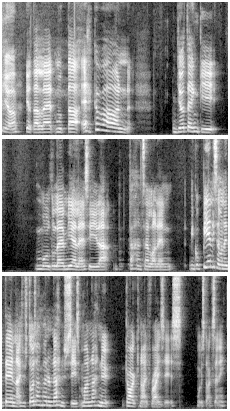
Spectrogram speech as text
Joo. ja tälleen, mutta ehkä vaan jotenkin mulla tulee mieleen siinä vähän sellainen niin kuin pieni sellainen teennäisyys. Toisaalta mä en ole nähnyt siis, mä oon nähnyt Dark Knight Rises, muistaakseni.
